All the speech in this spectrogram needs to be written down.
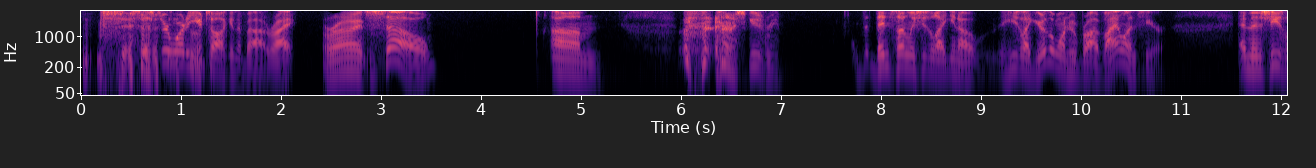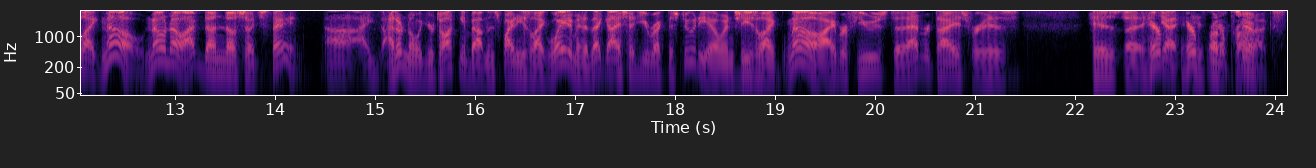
Sister, what are you talking about, right? Right. So, um, excuse me. Then suddenly she's like, you know, he's like, you're the one who brought violence here. And then she's like, no, no, no, I've done no such thing. Uh, I, I don't know what you're talking about. And then Spidey's like, wait a minute, that guy said you wrecked the studio. And she's like, no, I refuse to advertise for his, his, uh, hair, yeah, hair his products, hair products.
